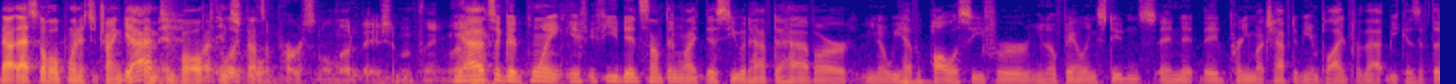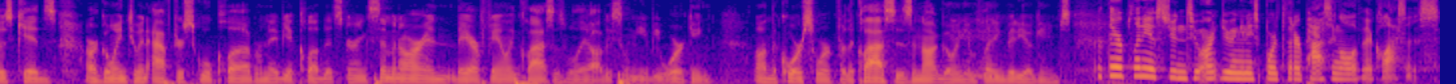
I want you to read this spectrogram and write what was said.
That, that's the whole point is to try and get That- them involved I feel in like school. that's a personal motivation thing. Yeah, that's a good point. If if you did something like this, you would have to have our, you know, we have a policy for, you know, failing students and it they'd pretty much have to be implied for that because if those kids are going to an after school club or maybe a club that's during seminar and they are failing classes, well they obviously need to be working on the coursework for the classes and not going and playing video games. But there are plenty of students who aren't doing any sports that are passing all of their classes.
